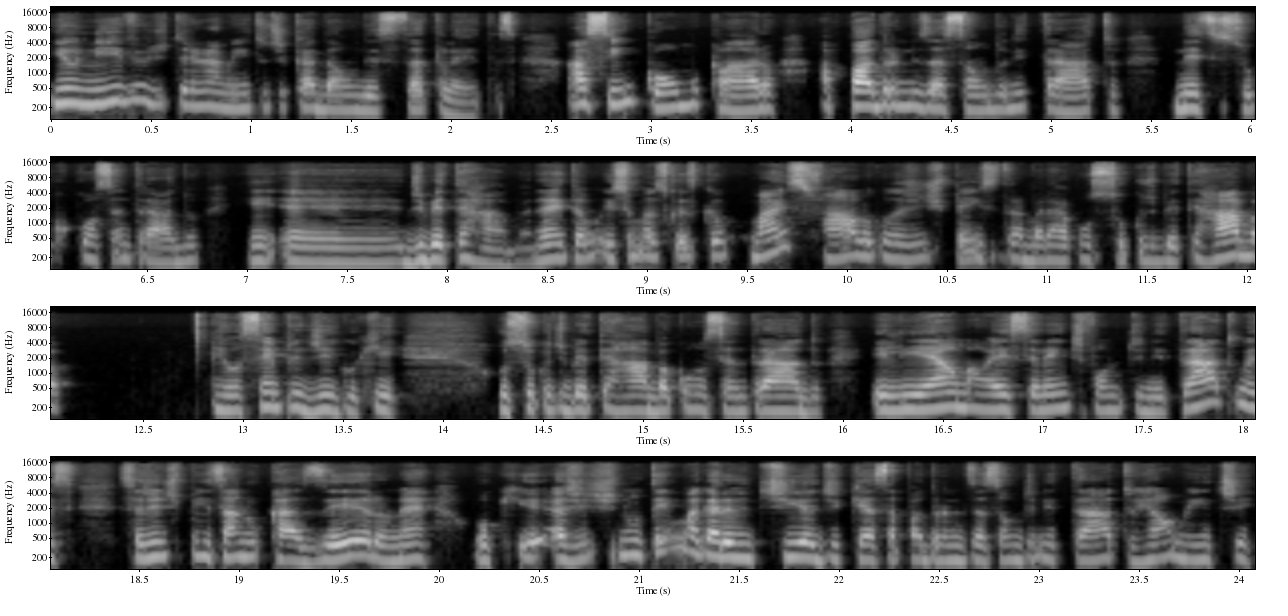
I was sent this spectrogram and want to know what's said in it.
e o nível de treinamento de cada um desses atletas atletas, assim como, claro, a padronização do nitrato nesse suco concentrado é, de beterraba. Né? Então, isso é uma das coisas que eu mais falo quando a gente pensa em trabalhar com suco de beterraba, eu sempre digo que o suco de beterraba concentrado, ele é uma excelente fonte de nitrato, mas se a gente pensar no caseiro, né, o que a gente não tem uma garantia de que essa padronização de nitrato realmente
